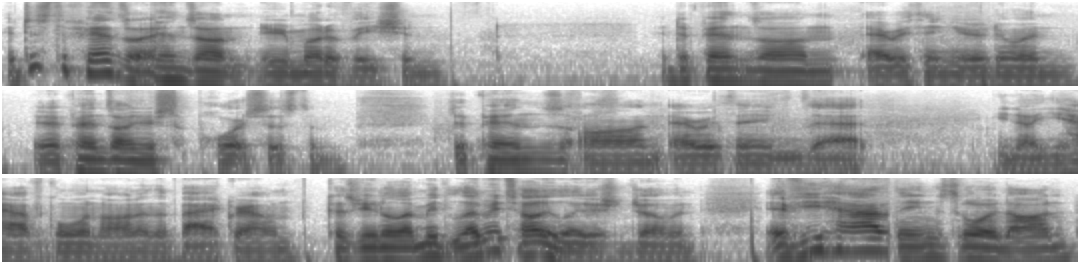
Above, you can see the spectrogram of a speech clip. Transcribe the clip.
it just depends on depends on your motivation. It depends on everything you're doing. It depends on your support system. It depends on everything that you know you have going on in the background. Because you know let me let me tell you ladies and gentlemen if you have things going on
